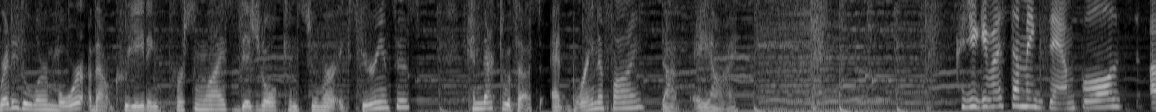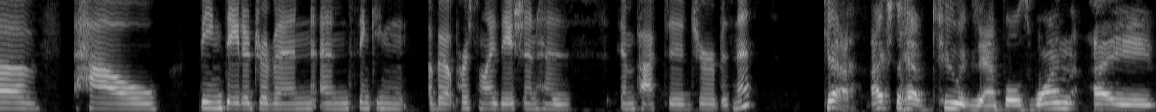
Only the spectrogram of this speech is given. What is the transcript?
Ready to learn more about creating personalized digital consumer experiences? Connect with us at brainify.ai. Could you give us some examples of how being data driven and thinking about personalization has impacted your business? Yeah, I actually have two examples. One, I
